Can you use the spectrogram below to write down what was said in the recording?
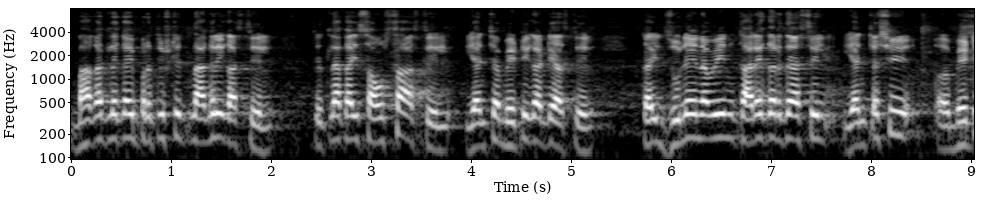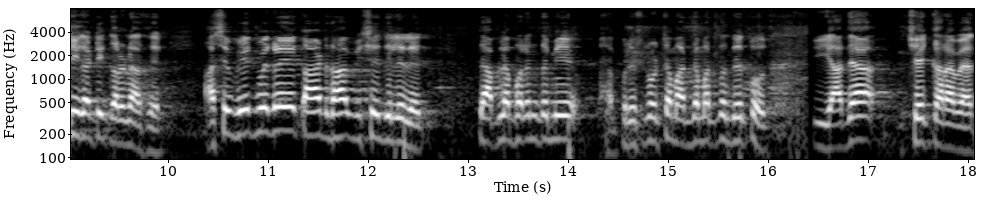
भागातले काही प्रतिष्ठित नागरिक असतील तिथल्या काही संस्था असतील यांच्या भेटीगाठी असतील काही जुने नवीन कार्यकर्ते असतील यांच्याशी भेटीगाठी करणं असेल असे वेगवेगळे एक आठ दहा विषय दिलेले आहेत. ते आपल्यापर्यंत मी प्रेस नोटच्या माध्यमातून देतोच की याद्या चेक कराव्यात.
